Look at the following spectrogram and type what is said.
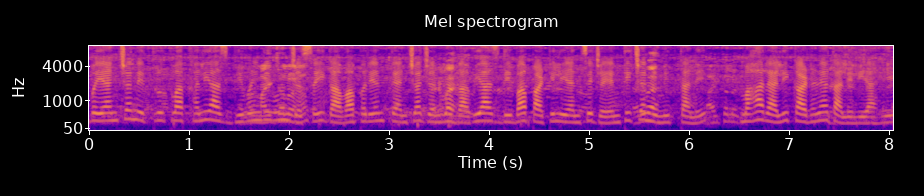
व यांच्या नेतृत्वाखाली आज भिवंडीहून जसई गावापर्यंत त्यांच्या जन्मगावी आज दिबा पाटील यांचे जयंतीच्या निमित्ताने महारॅली काढण्यात आलेली आहे.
